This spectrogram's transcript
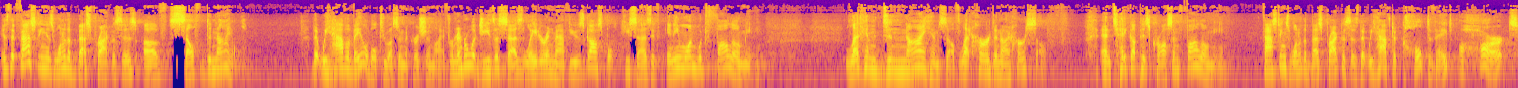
is that fasting is one of the best practices of self denial that we have available to us in the Christian life. Remember what Jesus says later in Matthew's gospel. He says, If anyone would follow me, let him deny himself, let her deny herself, and take up his cross and follow me. Fasting is one of the best practices that we have to cultivate a heart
